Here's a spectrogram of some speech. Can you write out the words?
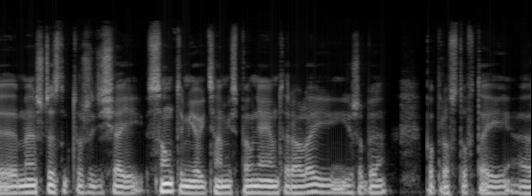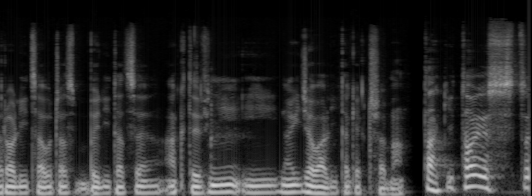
y, mężczyzn, którzy dzisiaj są tymi ojcami, spełniają te role i żeby po prostu w tej roli cały czas byli tacy aktywni i, no i działali tak jak trzeba. Tak, i to jest, y,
